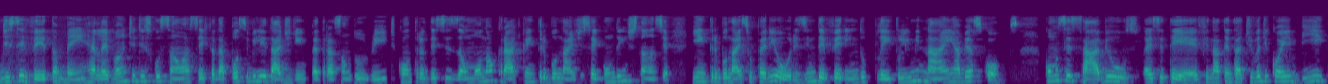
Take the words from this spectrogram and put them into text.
de se ver também relevante discussão acerca da possibilidade de impetração do REIT contra decisão monocrática em tribunais de segunda instância e em tribunais superiores, indeferindo pleito liminar em habeas corpus. Como se sabe, o STF, na tentativa de coibir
